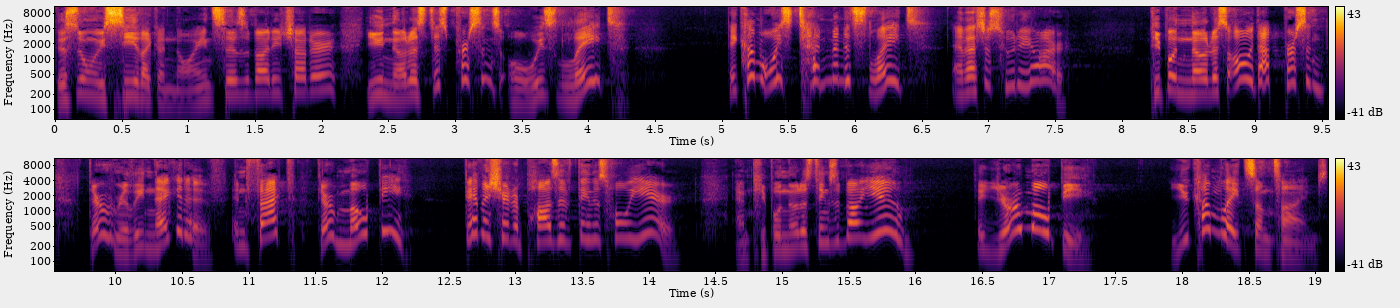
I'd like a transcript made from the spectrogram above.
This is when we see like annoyances about each other. You notice this person's always late. They come always 10 minutes late, and that's just who they are. People notice, oh, that person, they're really negative. In fact, they're mopey. They haven't shared a positive thing this whole year. And people notice things about you. That you're mopey. You come late sometimes.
